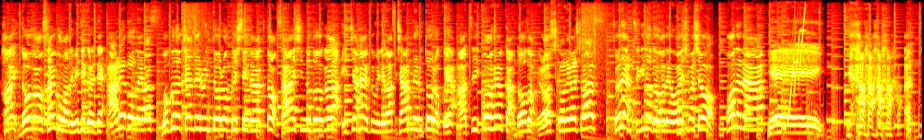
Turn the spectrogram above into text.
はい、動画を最後まで見てくれてありがとうございます。僕のチャンネルに登録していただくと、最新の動画がいち早く見れます。チャンネル登録や熱い高評価、どうぞよろしくお願いします。それでは次の動画でお会いしましょう。ほななイェーイ Yeah.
